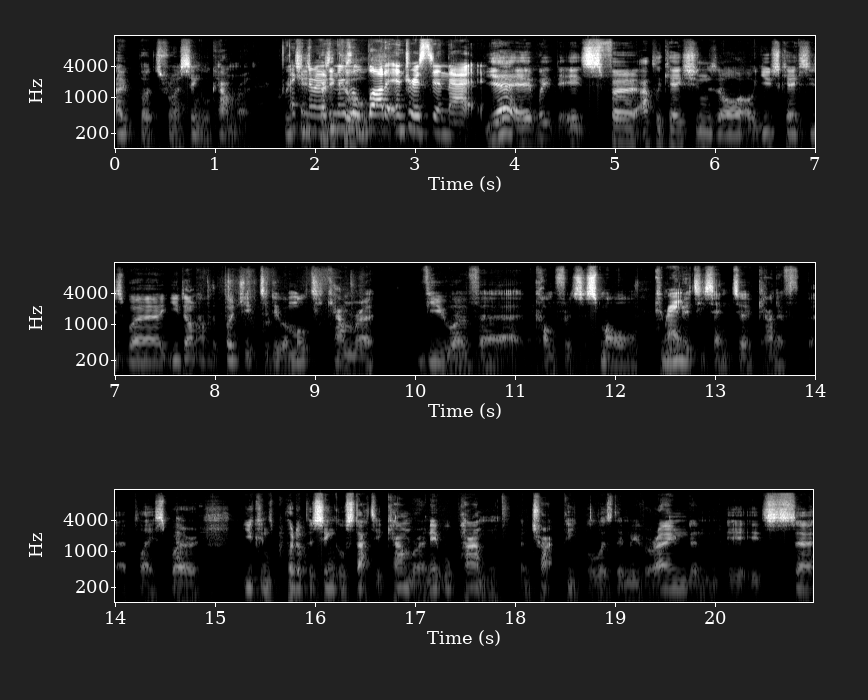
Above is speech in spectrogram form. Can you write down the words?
outputs from a single camera, I which can is imagine pretty there's cool. a lot of interest in that. Yeah, it, it's for applications or, or use cases where you don't have the budget to do a multi-camera view of a conference, a small community center kind of uh, place where you can put up a single static camera and it will pan and track people as they move around, and it, it's uh,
